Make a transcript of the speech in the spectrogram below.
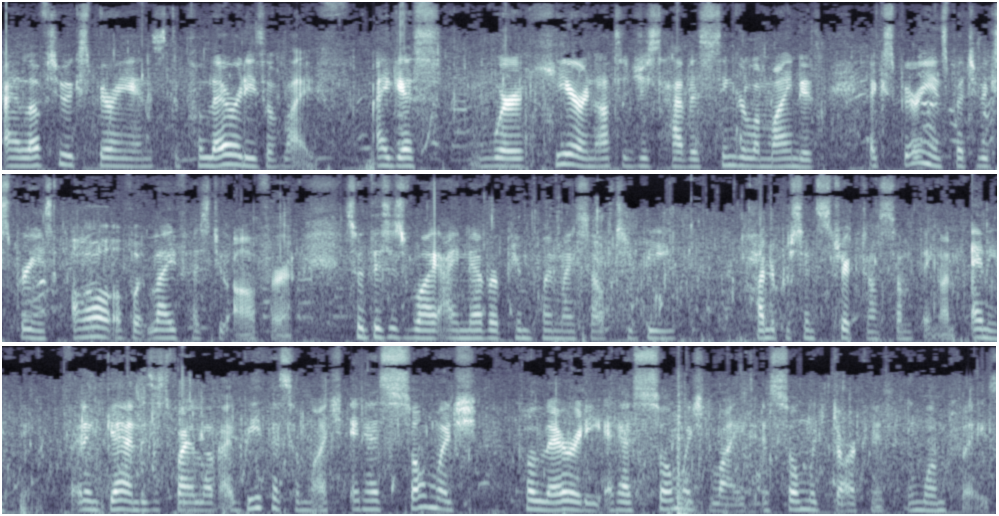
I love to experience the polarities of life. I guess we're here not to just have a singular-minded experience, but to experience all of what life has to offer. So this is why I never pinpoint myself to be 100% strict on something, on anything. And again, this is why I love Ibiza so much. It has so much polarity. It has so much light and so much darkness in one place.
